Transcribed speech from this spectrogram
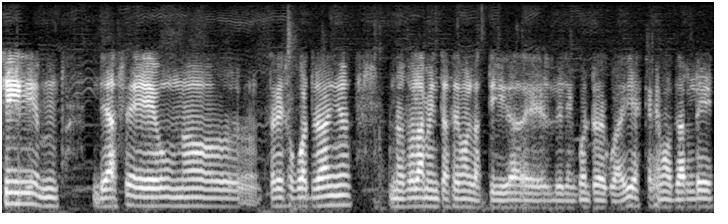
Sí, mm, de hace unos tres o cuatro años no solamente hacemos la actividad del, encuentro de cuadrillas, queremos darle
